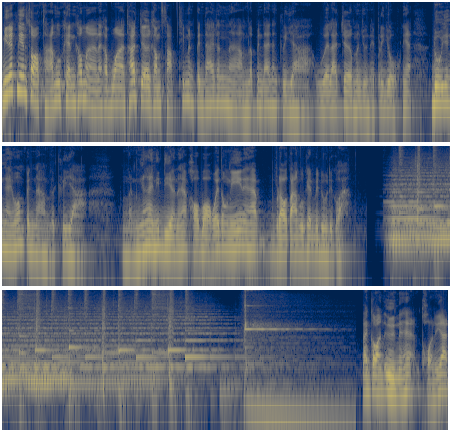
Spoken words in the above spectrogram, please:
มีนักเรียนสอบถามครูเคนเข้ามานะครับว่าถ้าเจอคำศัพท์ที่มันเป็นได้ทั้งนามและเป็นได้ทั้งกริยา เวลาเจอมันอยู่ในประโยคเนี่ยดูยังไงว่ามันเป็นนามหรือกริยา มันง่ายนิดเดียวนะฮะขอบอกไว้ตรงนี้นะครับเราตามครูเคนไปดูดีกว่า แต่ก่อนอื่นนะฮะขออนุญาต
